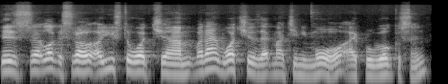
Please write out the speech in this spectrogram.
There's uh, like I said, I, I used to watch. Um, I don't watch her that much anymore, April Wilkerson,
